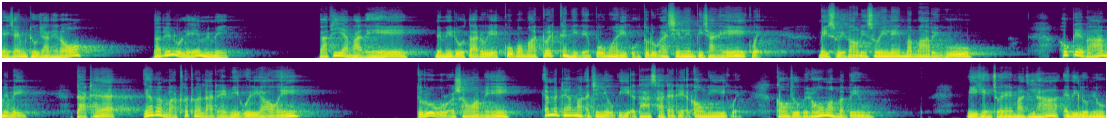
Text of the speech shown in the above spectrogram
နဲ့ရိုက်မထုတ်ကြနဲ့နော်ဘာဖြစ်လို့လဲမိမိဘာဖြစ်ရမှာလဲမိမိတို့သားတို့ရဲ့ကိုယ်ပေါ်မှာတွက်ကပ်နေတဲ့ပိုးမွားတွေကိုသူတို့ကရှင်းလင်းပေးကြတယ်ကွမိတ်ဆွေကောင်းနေဆိုရင်လည်းမမားပြီဘူးဟုတ်ကဲ့ပါမိမိဒါထက်ညဘက်မှာထွက်ထွက်လာတဲ့မိခွေးတွေအောင်ဝင်သူတို့ကိုတော့ရှောင်ရမယ်အမတန်မှအချင်းယုတ်ပြီးအသားစားတတ်တဲ့အကောင်လေးကွယ်ကောင်းကျိုးဘယ်တော့မှမပေးဘူး မိခင်ကြွယ်ရဲမကြီးဟာအဲ့ဒီလိုမျိုး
